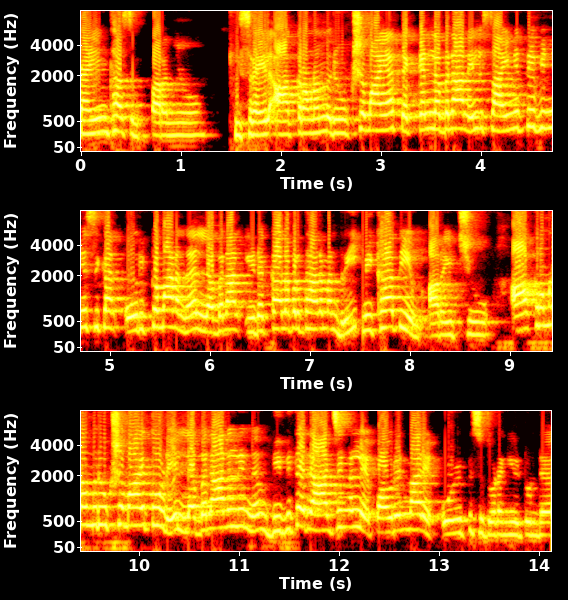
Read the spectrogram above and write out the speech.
നയിം ഖാസിം പറഞ്ഞു. ഇസ്രായേൽ ആക്രമണം രൂക്ഷമായ തെക്കൻ ലബനാനിൽ സൈന്യത്തെ വിന്യസിക്കാൻ ഒരുക്കമാണെന്ന് ലബനാൻ ഇടക്കാല പ്രധാനമന്ത്രി മിഖാദിയും അറിയിച്ചു. ആക്രമണം രൂക്ഷമായതോടെ ലബനാനിൽ നിന്നും വിവിധ രാജ്യങ്ങളിലെ പൗരന്മാരെ ഒഴിപ്പിച്ചു തുടങ്ങിയിട്ടുണ്ട്.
